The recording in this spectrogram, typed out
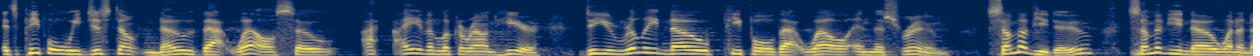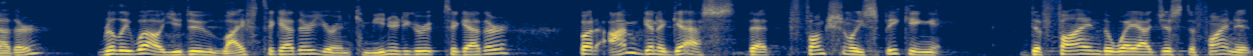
it's people we just don't know that well. So I, I, even look around here. Do you really know people that well in this room? Some of you do. Some of you know one another really well. You do life together, you're in community group together. But I'm going to guess that functionally speaking, defined the way I just defined it,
